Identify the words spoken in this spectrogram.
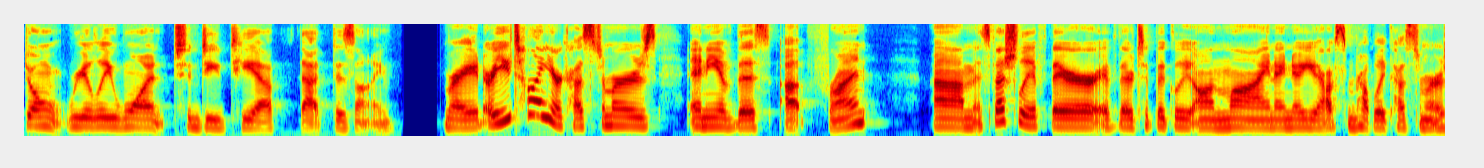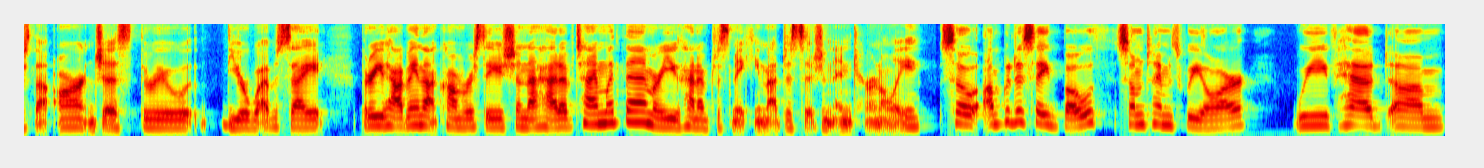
don't really want to DTF that design. Right. Are you telling your customers any of this up front? Um, especially if they're if they're typically online. I know you have some probably customers that aren't just through your website, but are you having that conversation ahead of time with them, or are you kind of just making that decision internally? So I'm going to say both. Sometimes we are. We've had um,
